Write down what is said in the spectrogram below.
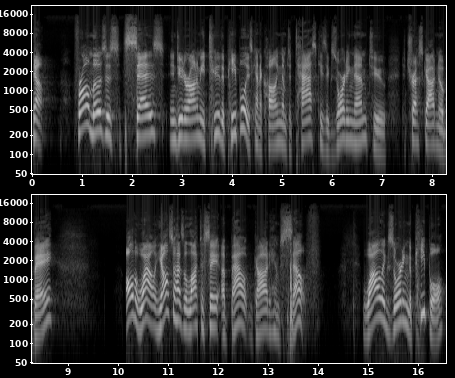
Now, for all Moses says in Deuteronomy to the people, he's kind of calling them to task, he's exhorting them to, to trust God and obey. All the while, he also has a lot to say about God himself. While exhorting the people,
